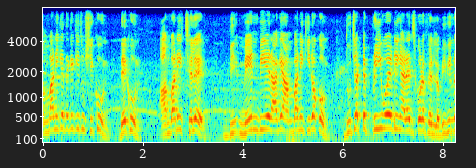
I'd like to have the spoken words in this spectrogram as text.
আম্বানিকে দেখে কিছু শিখুন দেখুন আম্বানির ছেলের মেন বিয়ের আগে আম্বানি কীরকম দু চারটে প্রি ওয়েডিং অ্যারেঞ্জ করে ফেলল বিভিন্ন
